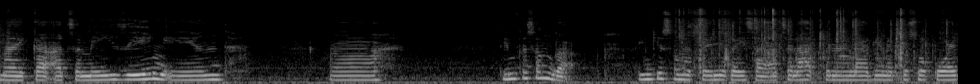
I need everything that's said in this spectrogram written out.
Maika at Amazing, and uh, Team Kasangga. Thank you so much sa inyo guys ha. At sa lahat po ng laging nagsusupport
